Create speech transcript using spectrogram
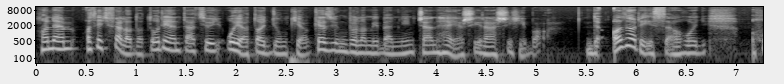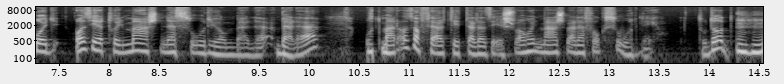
hanem az egy feladatorientáció, hogy olyat adjunk ki a kezünkből, amiben nincsen helyesírási hiba. De az a része, hogy, hogy azért, hogy más ne szúrjon bele, bele, ott már az a feltételezés van, hogy más bele fog szúrni. Tudod? Uh-huh.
